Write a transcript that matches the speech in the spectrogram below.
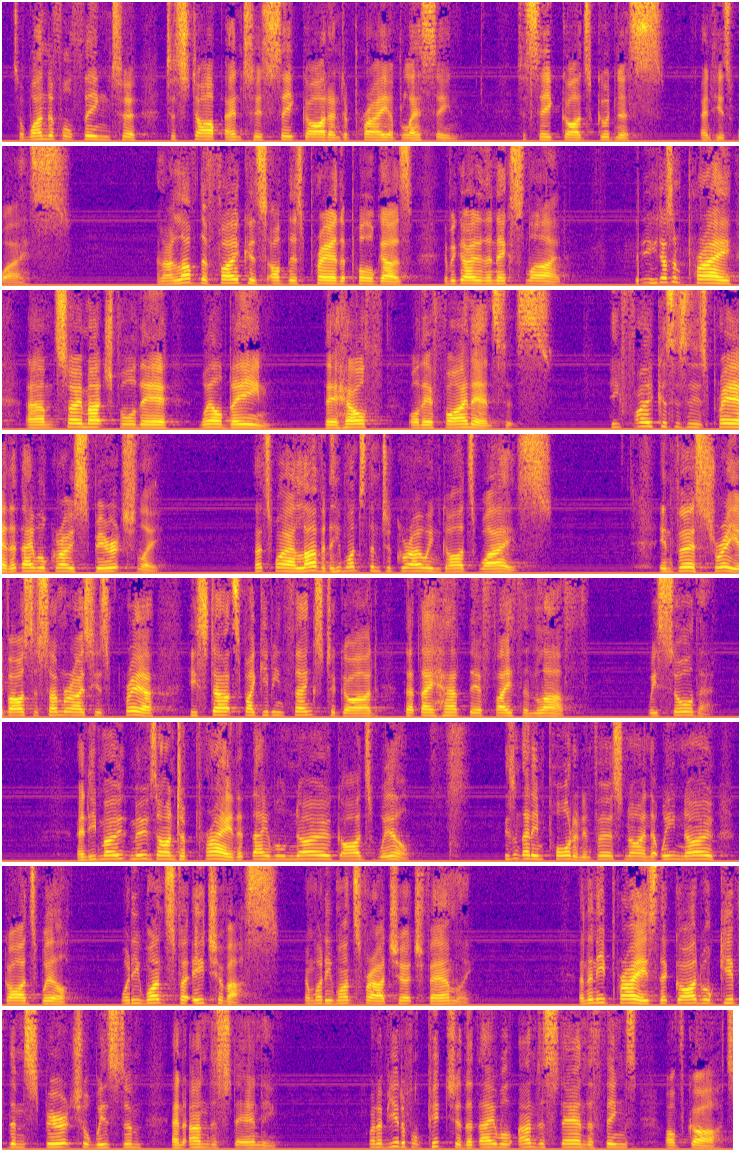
It's a wonderful thing to, to stop and to seek God and to pray a blessing, to seek God's goodness and his ways. And I love the focus of this prayer that Paul does. If we go to the next slide. He doesn't pray um, so much for their well being, their health, or their finances. He focuses his prayer that they will grow spiritually. That's why I love it. He wants them to grow in God's ways. In verse 3, if I was to summarize his prayer, he starts by giving thanks to God that they have their faith and love. We saw that. And he mo- moves on to pray that they will know God's will. Isn't that important in verse 9 that we know God's will, what He wants for each of us, and what He wants for our church family? And then He prays that God will give them spiritual wisdom and understanding. What a beautiful picture that they will understand the things of God,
